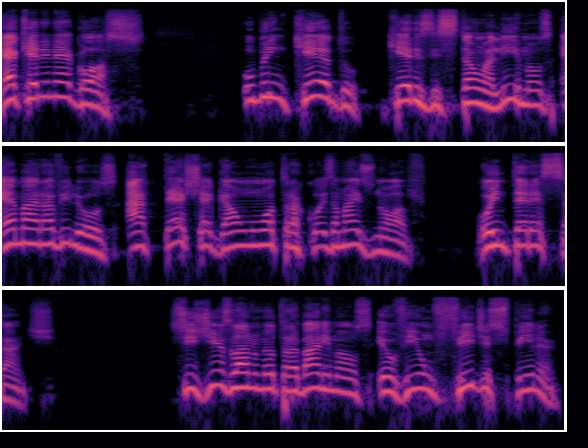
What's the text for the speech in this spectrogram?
é aquele negócio. O brinquedo que eles estão ali, irmãos, é maravilhoso, até chegar uma outra coisa mais nova ou interessante. Esses dias lá no meu trabalho, irmãos, eu vi um feed spinner.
